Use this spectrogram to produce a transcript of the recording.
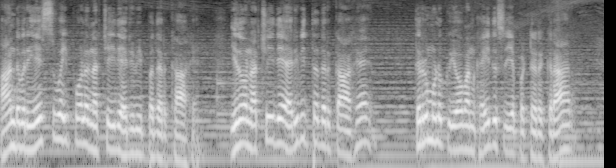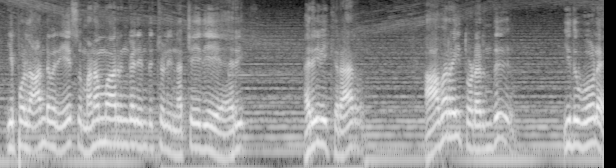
ஆண்டவர் இயேசுவை போல நற்செய்தி அறிவிப்பதற்காக. இதோ நற்செய்தியை அறிவித்ததற்காக திருமுழுக்கு யோவான் கைது செய்யப்பட்டிருக்கிறார். இப்பொழுது ஆண்டவர் இயேசு மனம் மாறுங்கள் என்று சொல்லி நற்செய்தியை அறி அறிவிக்கிறார். அவரை தொடர்ந்து இதுபோல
